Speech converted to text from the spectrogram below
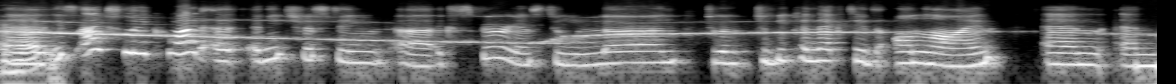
Uh-huh. And it's actually quite a, an interesting uh, experience to learn, to, to be connected online. And, and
